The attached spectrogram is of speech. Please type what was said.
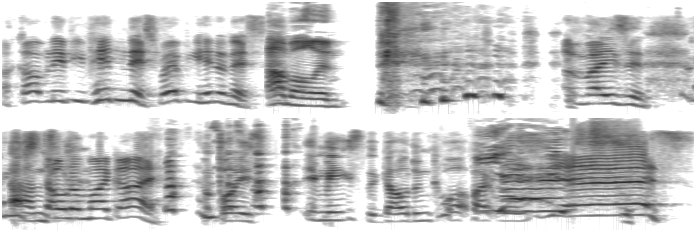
I can't believe you've hidden this. Where have you hidden this? I'm all in. Amazing. You've And- stolen my guy. Boys, he meets the golden quarterback role. Yes.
